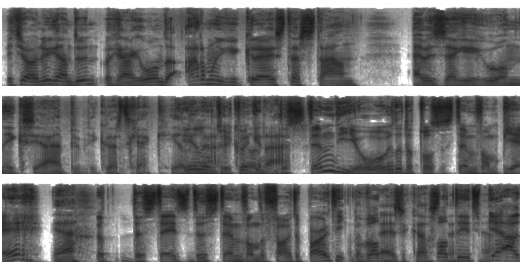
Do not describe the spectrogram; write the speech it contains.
weet je wat we nu gaan doen? We gaan gewoon de armen gekruist daar staan. En we zeggen gewoon niks. Ja, het publiek werd gek. Heel, Heel raar, indrukwekkend. heel De stem die je hoorde, dat was de stem van Pierre. Ja. Dat, destijds de stem van de Foute Party. de wat, prijzenkast, wat deed, Ja. ja.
